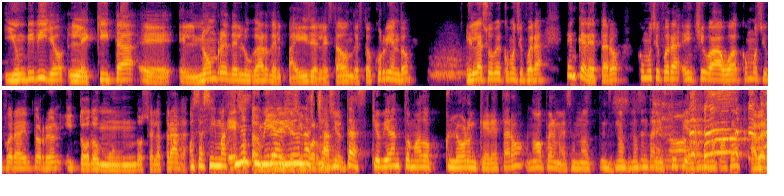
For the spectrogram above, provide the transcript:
y un vivillo le quita eh, el nombre del lugar, del país, del estado donde está ocurriendo y la sube como si fuera en Querétaro, como si fuera en Chihuahua, como si fuera en Torreón y todo mundo se la traga. O sea, ¿se imaginan Eso que hubiera habido unas chavitas que hubieran tomado cloro en Querétaro? No, espérame, eso no, no, no son tan estúpidas, eso no pasó. A ver,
